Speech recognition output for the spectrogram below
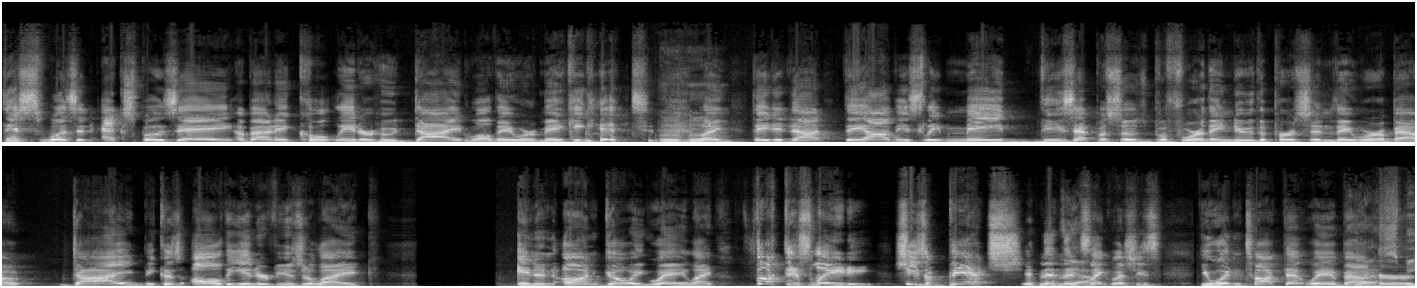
this was an expose about a cult leader who died while they were making it. like they did not they obviously made these episodes before they knew the person they were about died because all the interviews are like in an ongoing way like fuck this lady. She's a bitch. And then it's Yeah. like, well, she's, you wouldn't talk that way about Yeah, her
